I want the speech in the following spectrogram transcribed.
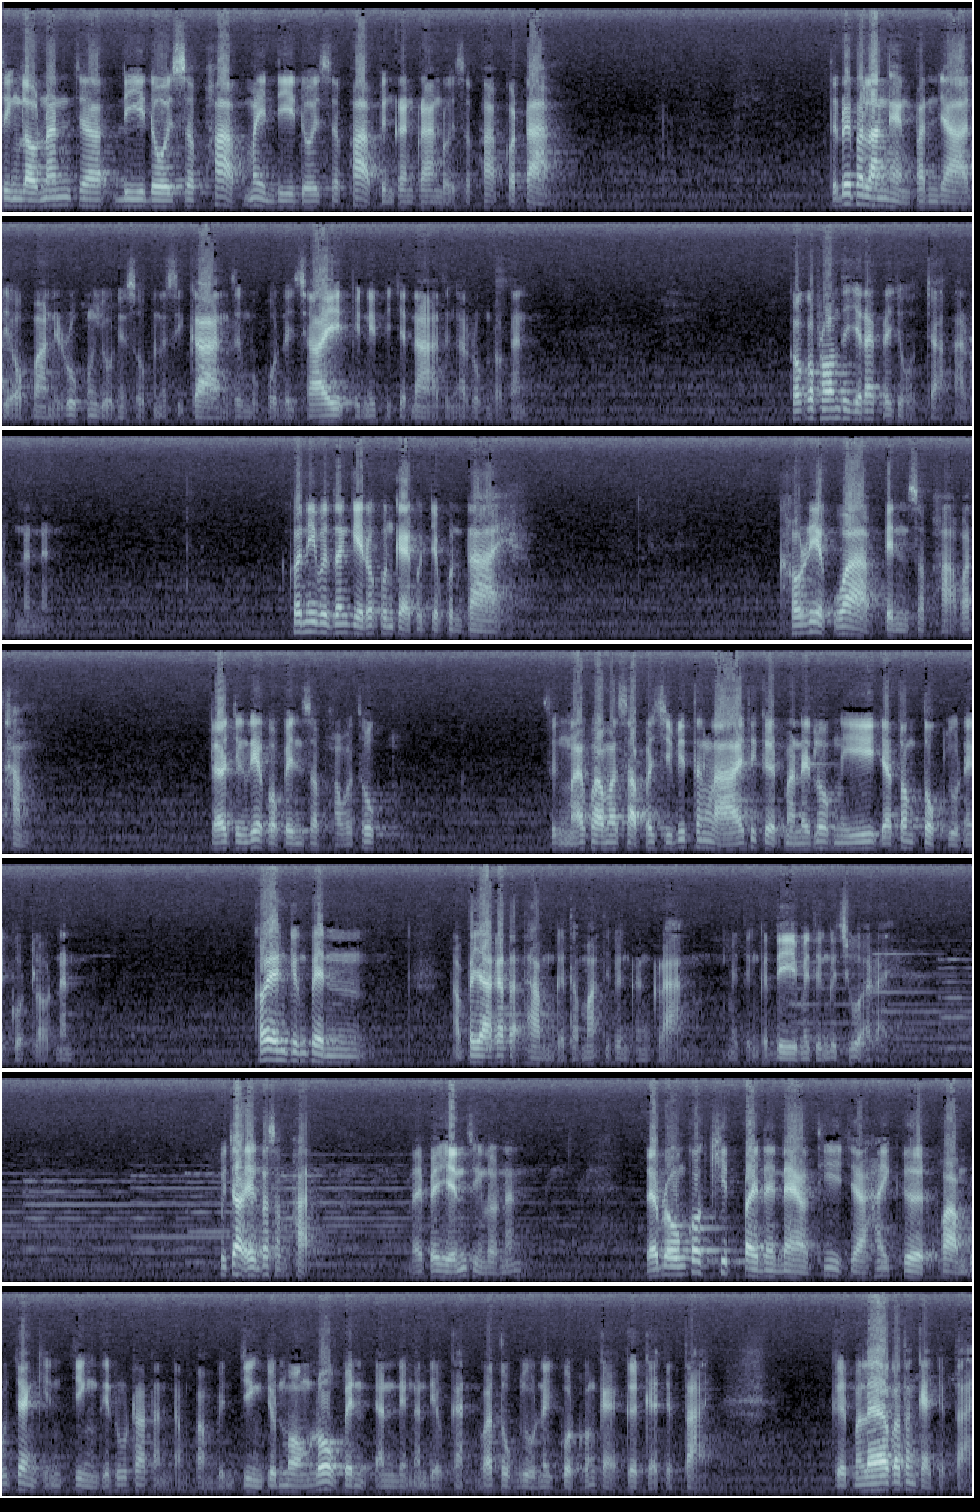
สิ่งเหล่านั้นจะดีโดยสภาพไม่ดีโดยสภาพเป็นกลางๆ โดยสภาพก็ตาม แต่ด้วยพลังแห่งปัญญาที่ออกมาในรูปของโยนในโสมนสิการ ซึ่งบุคคลได้ใช้พินิจพิจารณาถึงอารมณ์เหล่านั้น เขาก็พร้อมที่จะได้ประโยชน์จากอารมณ์นั้นๆข้อนี้เป็นสังเกตว่าคนแก่คนเจ็บคนตาย เขาเรียกว่าเป็นสภาวธรรม แล้วจึงเรียกว่าเป็นสภาวทุกข์ซึ่งหมายความว่าสัพพชีวิตทั้งหลายที่เกิดมาในโลกนี้จะต้องตกอยู่ในกฎเหล่านั้น เขาเองจึงเป็นอัปยากตธรรมเกิดธรรมะที่เป็นกลางๆ ไม่ถึงก็ดีไม่ถึงก็ชั่วอะไรพระเจ้าเองก็สัมผัสได้ไปเห็นสิ่งเหล่านั้น แต่พระองค์ก็คิดไปในแนวที่จะให้เกิดความรู้แจ้งเห็นจริง ที่รู้เท่าทันตามความเป็นจริง จนมองโลกเป็นอันหนึ่งอันเดียวกัน ว่าตกอยู่ในกฎของแก่เกิดแก่เจ็บตาย เกิดมาแล้วก็ต้องแก่เจ็บตาย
